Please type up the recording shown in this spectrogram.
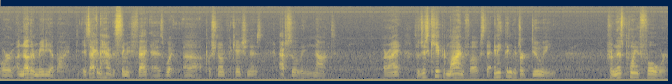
or another media buy? Is that going to have the same effect as what uh, a push notification is? Absolutely not. All right. So just keep in mind, folks, that anything that you're doing from this point forward,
